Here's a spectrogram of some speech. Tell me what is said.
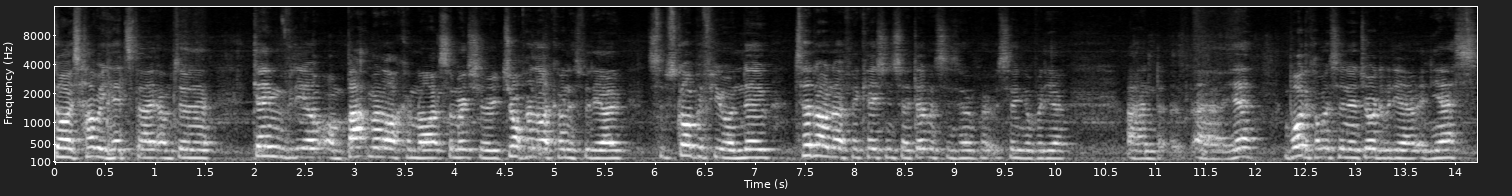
guys, Harry here today. I'm doing a gaming video on Batman Arkham Knight, so make sure you drop a like on this video, subscribe if you are new, turn on notifications so you don't miss a single video, and uh, yeah, write the comments and enjoy the video, and yes,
